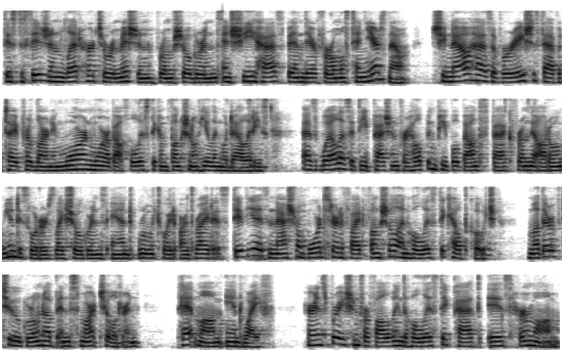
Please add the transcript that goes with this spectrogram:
This decision led her to remission from Sjogren's, and she has been there for almost 10 years now. She now has a voracious appetite for learning more and more about holistic and functional healing modalities, as well as a deep passion for helping people bounce back from the autoimmune disorders like Sjogren's and rheumatoid arthritis. Divya is a national board certified functional and holistic health coach, mother of two grown up and smart children, pet mom, and wife. Her inspiration for following the holistic path is her mom,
